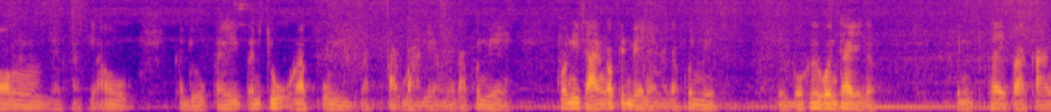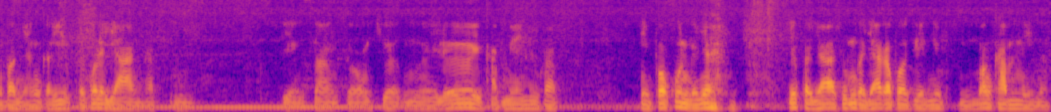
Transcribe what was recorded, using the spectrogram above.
องนะครับที่เอากระดูกไปบรรจุครับพรุ่งครับตักบาทแล้วนะครับคุณเมย์คนอีสานก็เป็นแบบนั้นนะครับคุณเมย์เออบ่คือคนไทยครับ เป็นไทยปากลางบางอย่างก็อีกแต่คนละยางครับเสียงสร้างสองเชือกเมื่อยเลยครับแมนอยู่ครับ นี่พอคุณกันเนี่ยเย็บกับยาซุ้มกับยาก็พอเสียนอยู่บางคำนี่ครับ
